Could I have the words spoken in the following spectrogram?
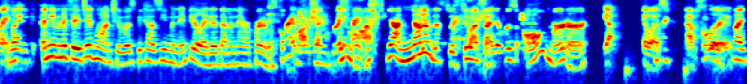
Right. Like, and even if they did want to, it was because he manipulated them and they were part of a It's cult. They were brainwashing. being brainwashed. Yeah, none of this was suicide. It was all murder. Yep, it was. Like, Absolutely. it. Like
